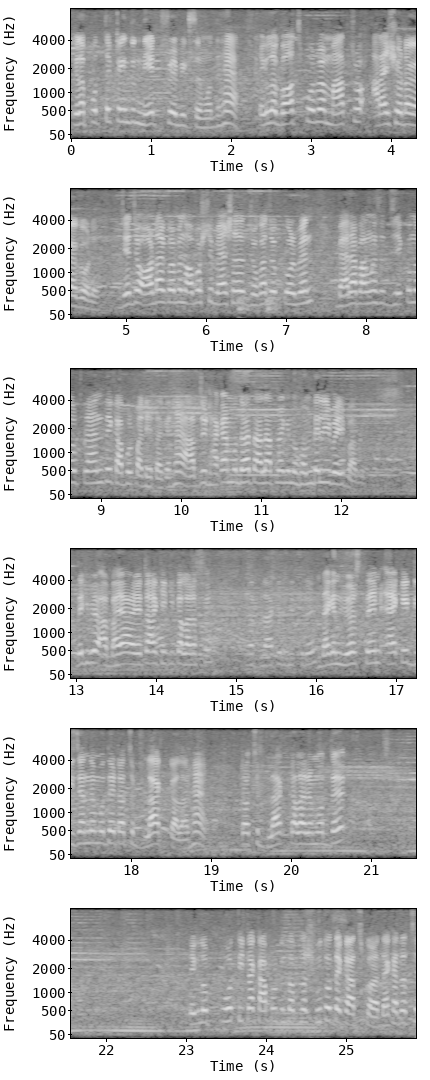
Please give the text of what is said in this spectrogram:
এগুলো প্রত্যেকটা কিন্তু নেট ফেব্রিক্সের মধ্যে হ্যাঁ? এগুলো গজ পড়বে মাত্র আড়াইশো টাকা করে। যে যে অর্ডার করবেন অবশ্যই ভাইয়ের সাথে যোগাযোগ করবেন। ভাইরা বাংলাদেশের যে কোনো প্রান্তে কাপড় পাঠিয়ে থাকে। হ্যাঁ আর যদি ঢাকার মধ্যে হয় তাহলে আপনার কিন্তু হোম ডেলিভারি পাবে। দেখবি ভাইয়া এটা আর কি কী কালার আছে? ব্ল্যাকের ভিতরে। দেখেন ভিউয়ার্স সেম একই ডিজাইনের মধ্যে এটা হচ্ছে ব্ল্যাক কালার হ্যাঁ? এটা হচ্ছে ব্ল্যাক কালারের মধ্যে। এগুলো প্রতিটা কাপড় কিন্তু আপনার সুতোতে কাজ করা। দেখা যাচ্ছে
